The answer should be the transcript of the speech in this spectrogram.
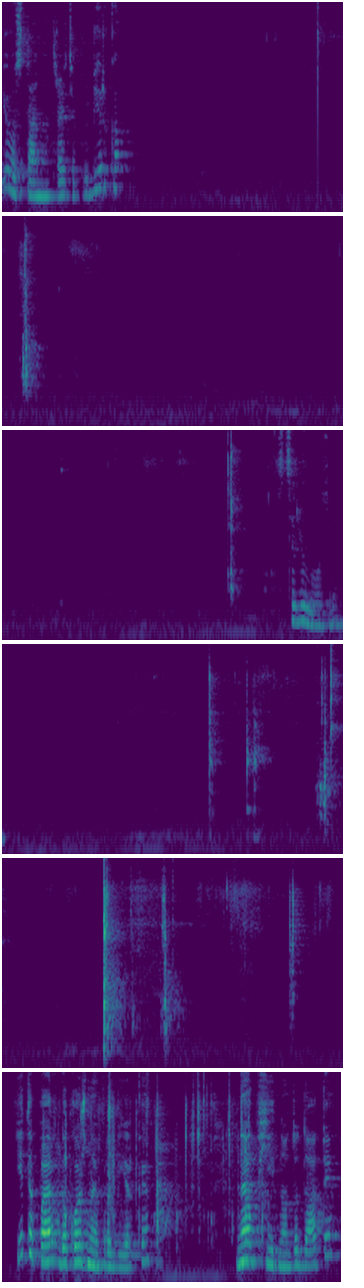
І остання третя пробірка. З целюлозою. І тепер до кожної пробірки необхідно додати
